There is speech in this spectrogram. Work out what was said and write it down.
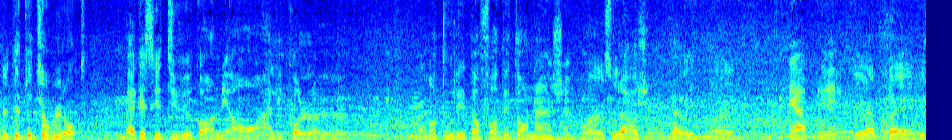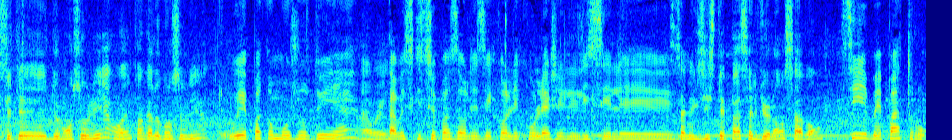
Mais tu étais turbulente. Bah, qu'est-ce que tu veux quand on est en- à l'école euh, entouré d'enfants de ton âge hein? Ouais, c'est l'âge. Bah oui. Ouais. Et après Et après, et c'était de bons souvenirs, ouais T'en gardes de bons souvenirs? Oui, pas comme aujourd'hui. Hein? Ah oui. T'as vu ce qui se passe dans les écoles, les collèges et les lycées les... Ça n'existait pas cette violence avant? Si, mais pas trop.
